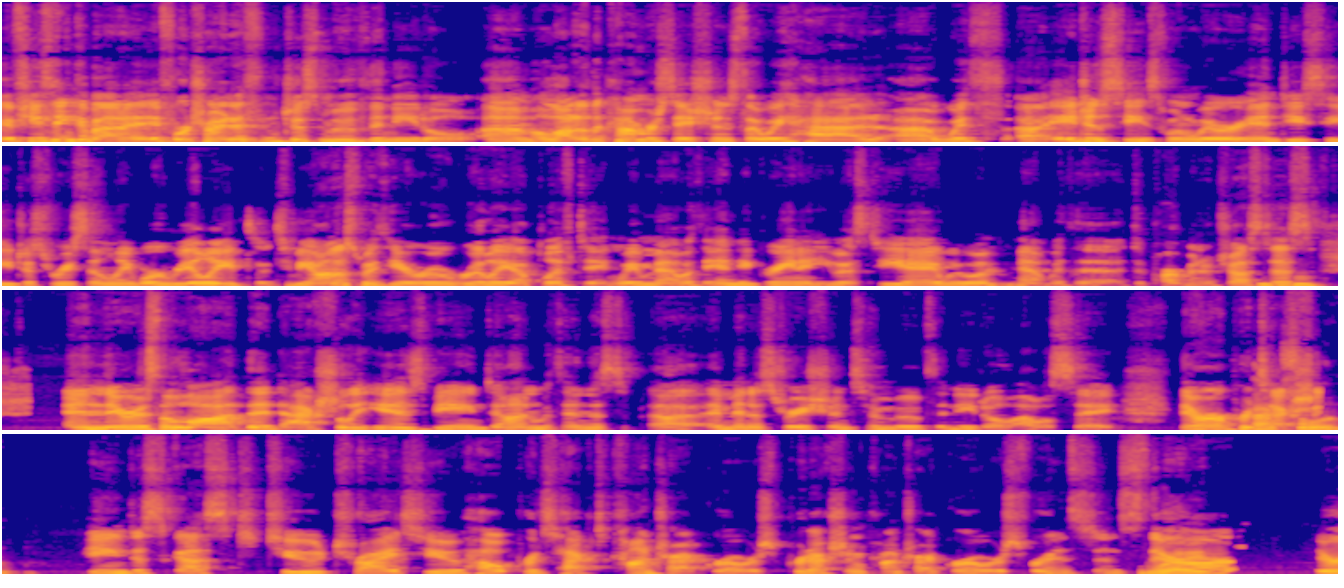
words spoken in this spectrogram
if you think about it, if we're trying to just move the needle, um, a lot of the conversations that we had uh, with uh, agencies when we were in DC just recently were really, to, to, be honest with you, were really uplifting. We met with Andy Green at USDA, we met with the Department of Justice, mm-hmm. and there is a lot that actually is being done within this uh, administration to move the needle. I will say there are protections. Excellent being discussed to try to help protect contract growers, production contract growers, for instance. There right. are there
